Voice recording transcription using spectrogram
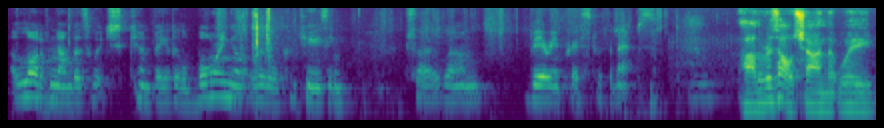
a lot of numbers, which can be a little boring and a little confusing. So, um, very impressed with the maps. Uh, the results shown that we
